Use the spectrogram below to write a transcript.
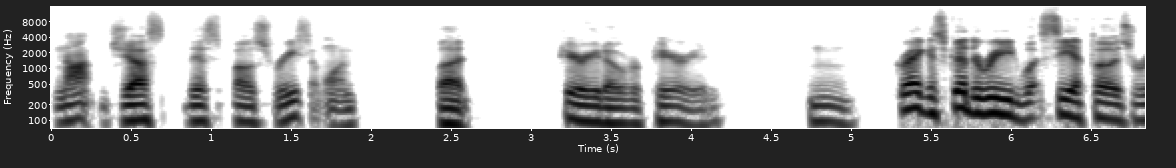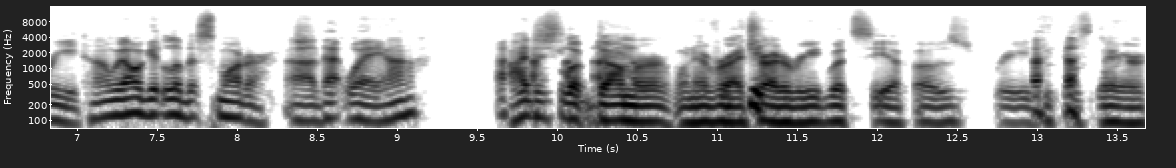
Not just this most recent one, but period over period. Mm. Greg, it's good to read what CFOs read, huh? We all get a little bit smarter uh, that way, huh? I just look dumber whenever I try to read what CFOs read because they're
